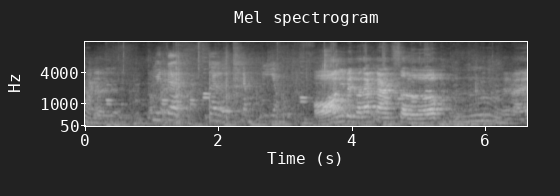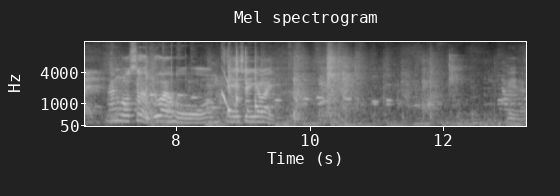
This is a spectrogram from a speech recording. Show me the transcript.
ทำอะไรเลย มีแต่เสิร์ฟจับเรียงอ๋อ นี่เป็นพนักงานเสิร์ฟใช่ไหมนั่งรถเสิร์ฟด้วยโอ้โหเทช่ย่อยนี่นะ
